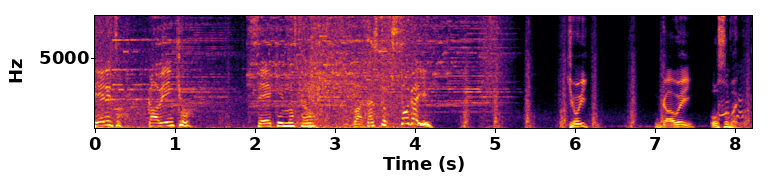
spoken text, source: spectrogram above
出るぞガウェイン卿政権の差を私と競うがいい。よいガウェインおそばに。やは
